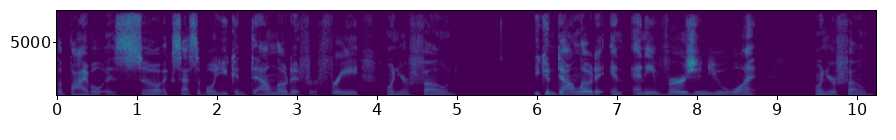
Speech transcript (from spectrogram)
the Bible is so accessible, you can download it for free on your phone. You can download it in any version you want on your phone.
